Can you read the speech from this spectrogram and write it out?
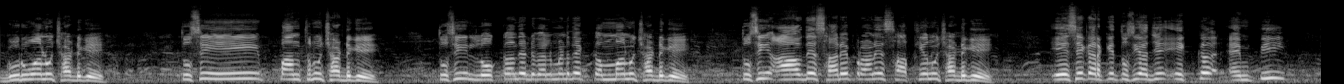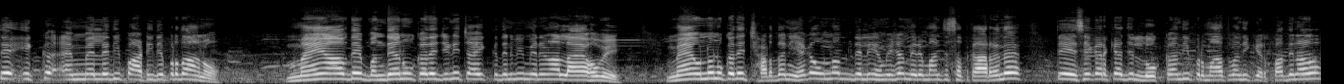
ਗੁਰੂਆਂ ਨੂੰ ਛੱਡ ਗਏ, ਤੁਸੀਂ ਪੰਥ ਨੂੰ ਛੱਡ ਗਏ, ਤੁਸੀਂ ਲੋਕਾਂ ਦੇ ਡਿਵੈਲਪਮੈਂਟ ਦੇ ਕੰਮਾਂ ਨੂੰ ਛੱਡ ਗਏ, ਤੁਸੀਂ ਆਪਦੇ ਸਾਰੇ ਪੁਰਾਣੇ ਸਾਥੀਆਂ ਨੂੰ ਛੱਡ ਗਏ। ਇਸੇ ਕਰਕੇ ਤੁਸੀਂ ਅੱਜ ਇੱਕ ਐਮਪੀ ਤੇ ਇੱਕ ਐਮਐਲਏ ਦੀ ਪਾਰਟੀ ਦੇ ਪ੍ਰਧਾਨ ਹੋ। ਮੈਂ ਆਪਦੇ ਬੰਦਿਆਂ ਨੂੰ ਕਦੇ ਜਿਹਨੇ ਚਾਹੇ ਇੱਕ ਦਿਨ ਵੀ ਮੇਰੇ ਨਾਲ ਲਾਇਆ ਹੋਵੇ, ਮੈਂ ਉਹਨਾਂ ਨੂੰ ਕਦੇ ਛੱਡਦਾ ਨਹੀਂ ਹੈਗਾ। ਉਹਨਾਂ ਦੇ ਲਈ ਹਮੇਸ਼ਾ ਮੇਰੇ ਮਨ 'ਚ ਸਤਿਕਾਰ ਰਹਿੰਦਾ ਹੈ ਤੇ ਇਸੇ ਕਰਕੇ ਅੱਜ ਲੋਕਾਂ ਦੀ, ਪ੍ਰਮਾਤਮਾ ਦੀ ਕਿਰਪਾ ਦੇ ਨਾਲ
